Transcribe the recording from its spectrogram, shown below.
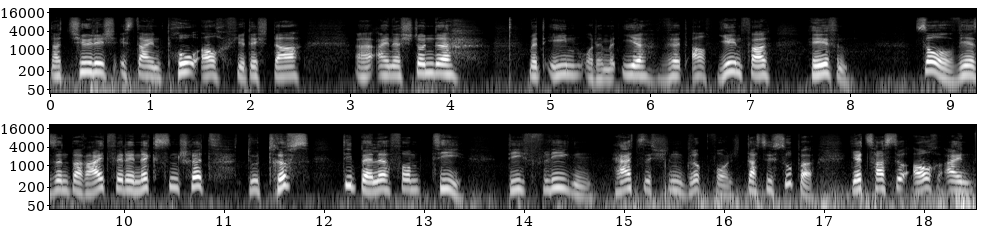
Natürlich ist dein Pro auch für dich da. Äh, eine Stunde mit ihm oder mit ihr wird auf jeden Fall helfen. So, wir sind bereit für den nächsten Schritt. Du triffst die Bälle vom Tee. Die fliegen. Herzlichen Glückwunsch. Das ist super. Jetzt hast du auch ein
